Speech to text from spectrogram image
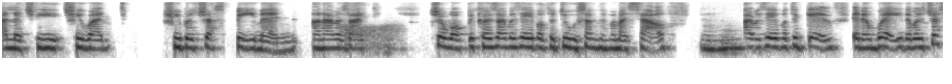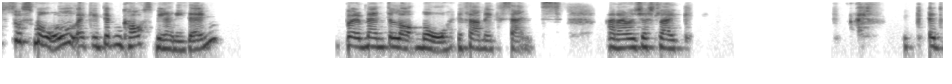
and literally she went, she was just beaming. And I was like, Aw. do you know what? Because I was able to do something for myself, Mhm. I was able to give in a way that was just so small, like it didn't cost me anything, but it meant a lot more, if that makes sense. And I was just like, it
